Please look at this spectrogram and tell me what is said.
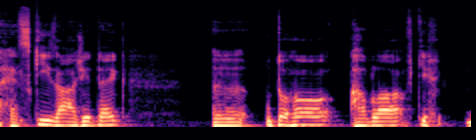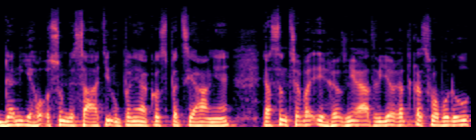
hezký zážitek u toho Havla v těch den jeho 80 úplně jako speciálně. Já jsem třeba i hrozně rád viděl Radka Svobodu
